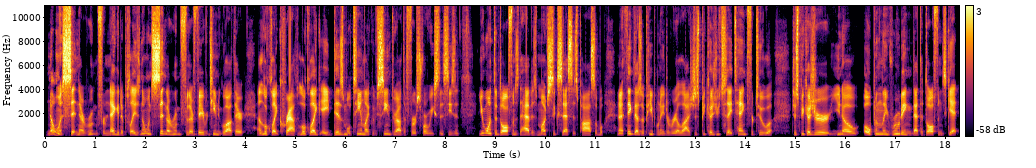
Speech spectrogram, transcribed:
no one's sitting there rooting for negative plays. No one's sitting there rooting for their favorite team to go out there and look like crap, look like a dismal team like we've seen throughout the first four weeks of the season. You want the Dolphins to have as much success as possible, and I think that's what people need to realize. Just because you say tank for Tua, just because you're, you know, openly rooting that the Dolphins get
